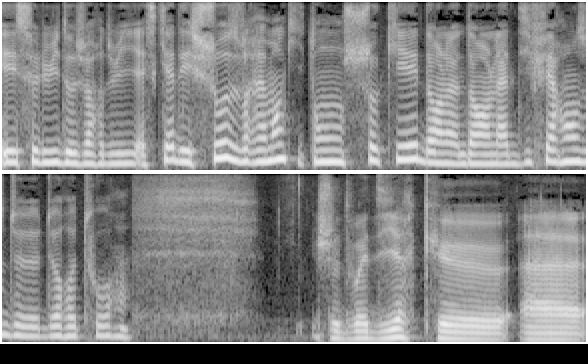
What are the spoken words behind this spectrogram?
et celui d'aujourd'hui? Est-ce qu'il y a des choses vraiment qui t'ont choqué dans la, dans la différence de, de retour? Je dois dire que euh,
